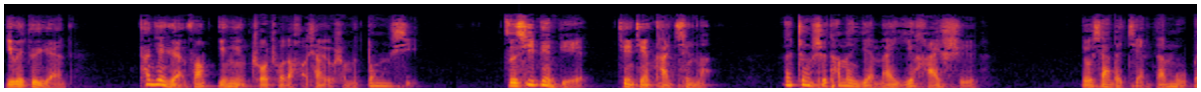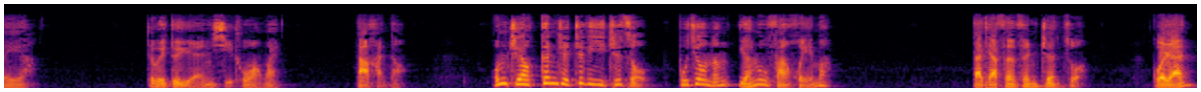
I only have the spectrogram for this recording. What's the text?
一位队员看见远方影影绰绰的，好像有什么东西，仔细辨别，渐渐看清了，那正是他们掩埋遗骸时。留下的简单墓碑啊！这位队员喜出望外，大喊道：“我们只要跟着这个一直走，不就能原路返回吗？”大家纷纷振作，果然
